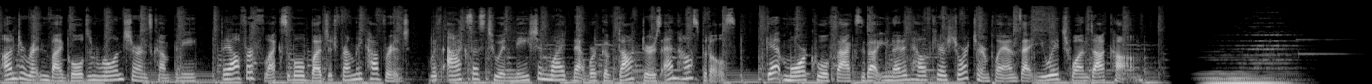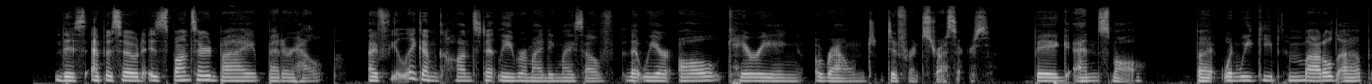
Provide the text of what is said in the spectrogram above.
Underwritten by Golden Rule Insurance Company, they offer flexible, budget-friendly coverage with access to a nationwide network of doctors and hospitals. Get more cool facts about United Healthcare short-term plans at uhone.com. This episode is sponsored by BetterHelp. I feel like I'm constantly reminding myself that we are all carrying around different stressors, big and small. But when we keep them bottled up,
